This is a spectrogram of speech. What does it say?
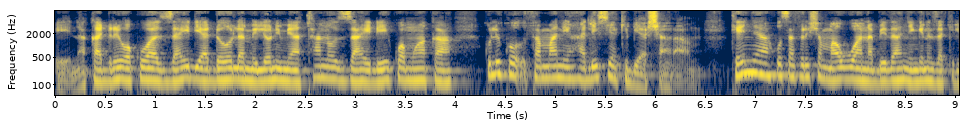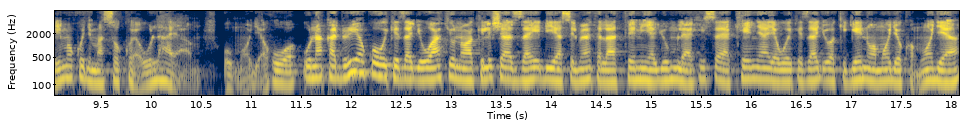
inakadiriwa kuwa zaidi ya dola milioni 500 zaidi kwa mwaka kuliko thamani halisi ya kibiashara. Kenya husafirisha maua na bidhaa nyingine za kilimo kwenye masoko ya Ulaya. Umoja huo unakadiria kuwa uwekezaji wake unawakilisha zaidi ya asilimia 30 ya jumla ya hisa ya Kenya ya uwekezaji wa kigeni wa moja kwa moja,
